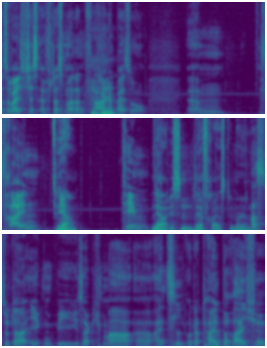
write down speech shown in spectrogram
also weil ich das öfters mal dann frage Mhm. bei so ähm, freien ja, Themen, ja, ist ein sehr freies Thema, ja. hast du da irgendwie, sag ich mal, äh, Einzel- oder Teilbereiche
